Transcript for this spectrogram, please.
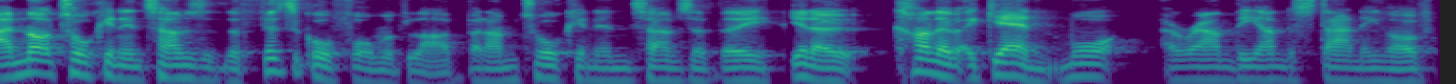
I'm not talking in terms of the physical form of love, but I'm talking in terms of the, you know, kind of again, more around the understanding of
